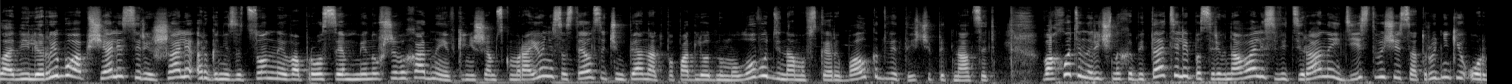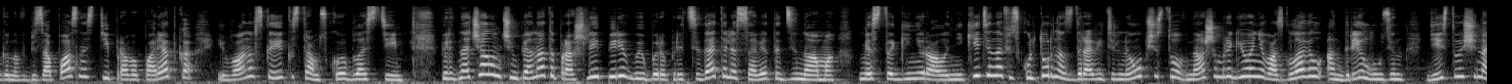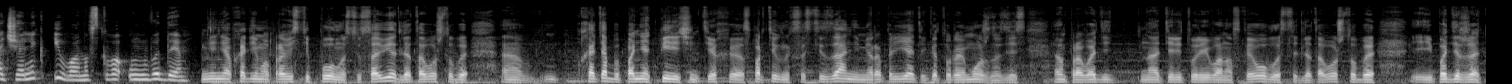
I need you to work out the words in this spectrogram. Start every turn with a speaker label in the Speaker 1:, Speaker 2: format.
Speaker 1: Ловили рыбу, общались и решали организационные вопросы. В минувшие выходные в Кинешемском районе состоялся чемпионат по подледному лову «Динамовская рыбалка-2015». В охоте на речных обитателей посоревновались ветераны и действующие сотрудники органов безопасности и правопорядка Ивановской и Костромской областей. Перед началом чемпионата прошли перевыборы председателя Совета «Динамо». Вместо генерала Никитина физкультурно-оздоровительное общество в нашем регионе возглавил Андрей Лузин, действующий начальник начальник Ивановского УМВД.
Speaker 2: Мне необходимо провести полностью совет для того, чтобы э, хотя бы понять перечень тех э, спортивных состязаний, мероприятий, которые можно здесь э, проводить на территории Ивановской области, для того, чтобы и поддержать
